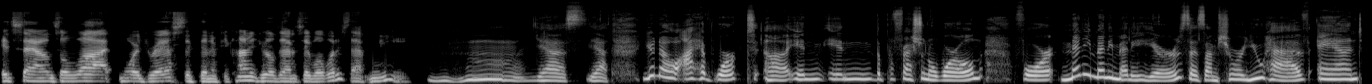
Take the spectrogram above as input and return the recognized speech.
it sounds a lot more drastic than if you kind of drill down and say, well, what does that mean? Mm-hmm. Yes, yes. You know, I have worked uh, in in the professional world for many, many, many years, as I'm sure you have, and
